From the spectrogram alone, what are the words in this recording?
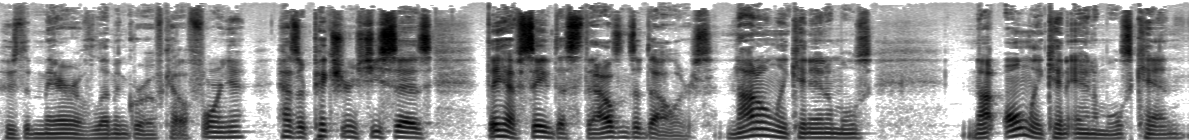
who's the mayor of Lemon Grove, California. Has her picture and she says, they have saved us thousands of dollars. Not only can animals not only can animals can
